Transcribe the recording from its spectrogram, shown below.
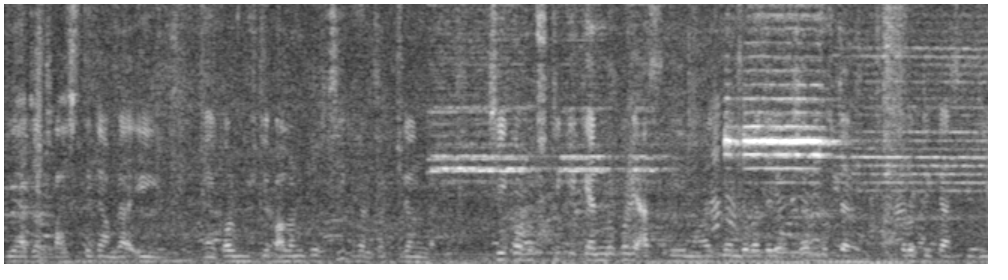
দুই হাজার বাইশ থেকে আমরা এই কর্মসূচি পালন করছি, ঘর ঘর তিরঙ্গা। সেই কর্মসূচিকে কেন্দ্র করে আজকে মহাজ বন্দ্যোপাধ্যায়ের মোর্চার তরফ থেকে আজকে যে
